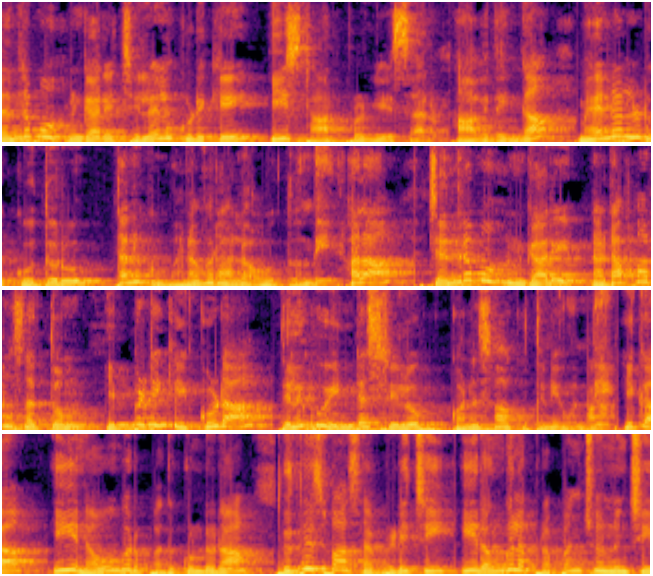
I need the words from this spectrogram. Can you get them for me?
చంద్రమోహన్ గారి చెల్లెల కొడుకే ఈ స్టార్ ప్రొడ్యూసర్. ఆ విధంగా మేనల్లుడు కూతురు తనకు మనవరాలు అవుతుంది. అలా చంద్రమోహన్ గారి నటపారసత్వం ఇప్పటికీ కూడా తెలుగు ఇండస్ట్రీలో కొనసాగుతూనే ఉంది. ఇక ఈ నవంబర్ పదకొండున తుది శ్వాస విడిచి ఈ రంగుల ప్రపంచం నుంచి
